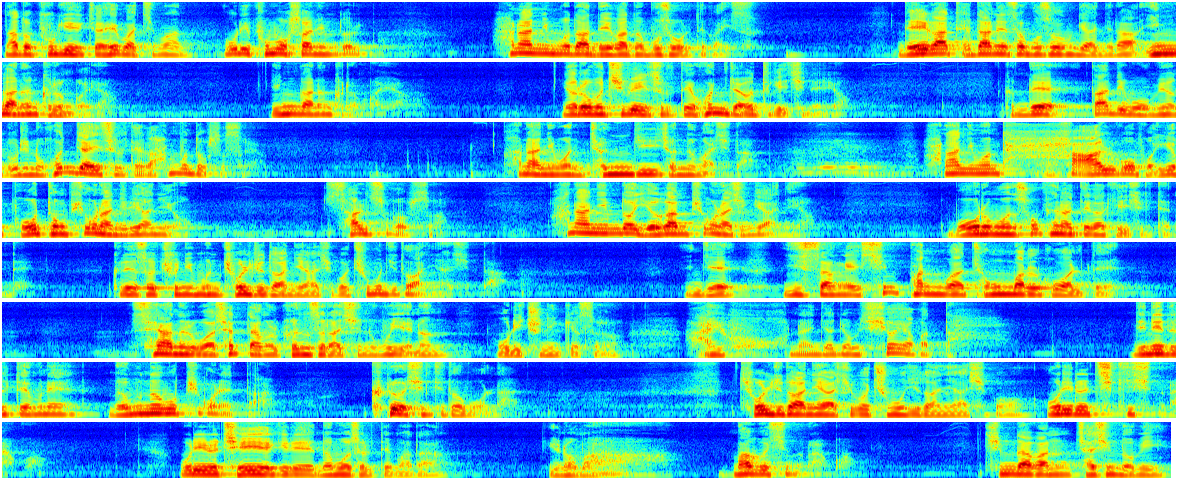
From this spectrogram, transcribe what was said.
나도 부교육자 해봤지만 우리 부목사님들 하나님보다 내가 더 무서울 때가 있어. 내가 대단해서 무서운 게 아니라 인간은 그런 거예요. 인간은 그런 거예요. 여러분 집에 있을 때 혼자 어떻게 지내요? 근데 따지고 보면 우리는 혼자 있을 때가 한 번도 없었어요. 하나님은 전지전능하시다. 하나님은 다 알고 이게 보통 피곤한 일이 아니에요. 살 수가 없어. 하나님도 여간 피곤하신 게 아니에요. 모르면 소편할 때가 계실 텐데. 그래서 주님은 졸지도 아니하시고 주무지도 아니하신다. 이제 이상의 심판과 종말을 고할 때 새하늘과 새 땅을 건설하신 후에는 우리 주님께서 아이고 나 이제 좀 쉬어야겠다. 니네들 때문에 너무너무 피곤했다. 그러실지도 몰라. 졸지도 아니하시고 주무지도 아니하시고 우리를 지키시느라고. 우리를 죄의 길에 넘어설 때마다 이놈아 막으시느라고. 집 나간 자식놈이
